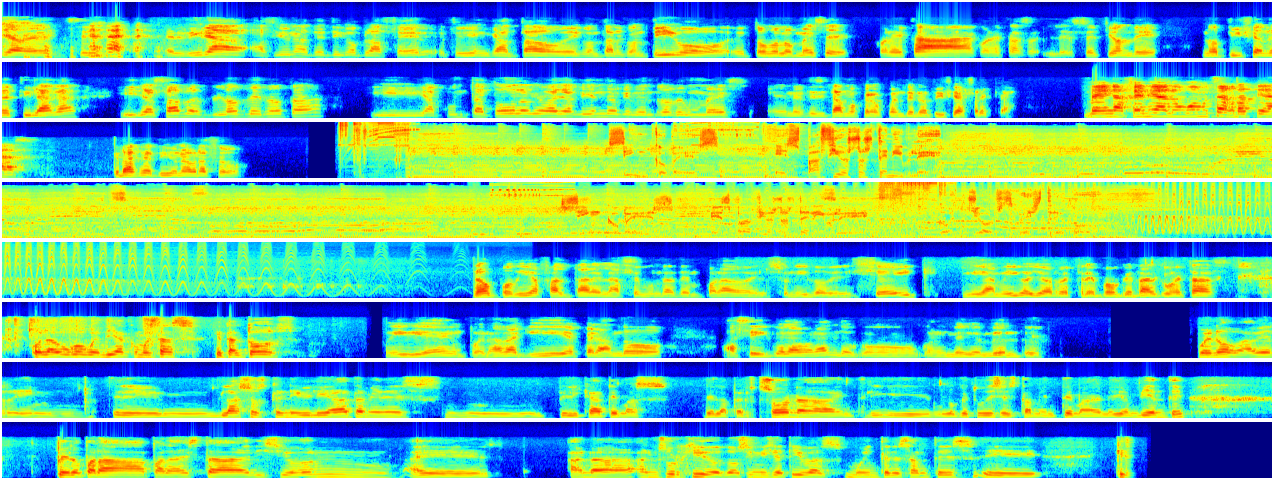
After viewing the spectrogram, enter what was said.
ya ves, sí. Elvira, ha sido un auténtico placer. Estoy encantado de contar contigo eh, todos los meses con esta, con esta sección de noticias destiladas. Y ya sabes, blog de notas y apunta todo lo que vayas viendo que dentro de un mes eh, necesitamos que nos cuente noticias frescas. Venga, genial, Hugo, muchas gracias. Gracias a ti, un abrazo. Síncopes, espacio sostenible. Espacio sostenible, con George Restrepo. No podía faltar en la segunda temporada del sonido del Shake. Mi amigo George Restrepo, ¿qué tal? ¿Cómo estás? Hola Hugo, buen día, ¿cómo estás? ¿Qué tal todos? Muy bien, pues nada, aquí esperando a seguir colaborando con, el medio ambiente. Bueno, a ver, la sostenibilidad también es, mm, implica temas de la persona, y lo que tú dices, también tema de medio ambiente. Pero para, para esta edición eh, han, han, surgido dos iniciativas muy interesantes eh, que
